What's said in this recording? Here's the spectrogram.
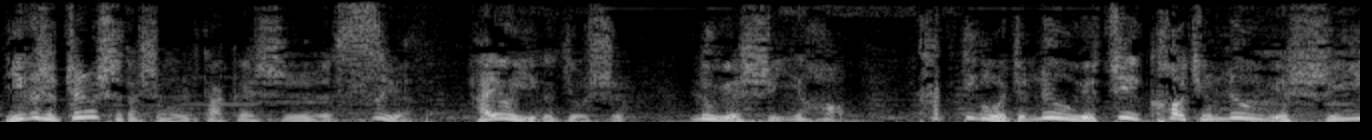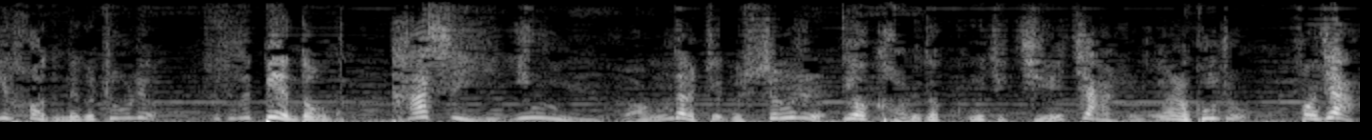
一个是真实的生日，大概是四月份；还有一个就是六月十一号，它定位就六月最靠近六月十一号的那个周六，所以它是变动的。它是以英女皇的这个生日要考虑到那些节假日，要让公主放假。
